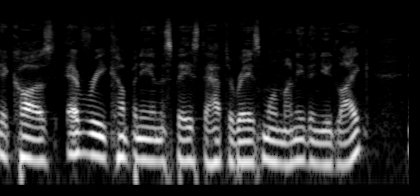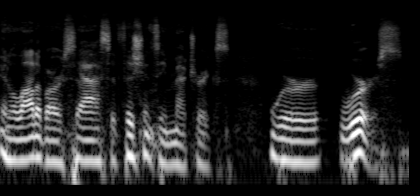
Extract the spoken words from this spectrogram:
It caused every company in the space to have to raise more money than you'd like. And a lot of our SaaS efficiency metrics were worse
